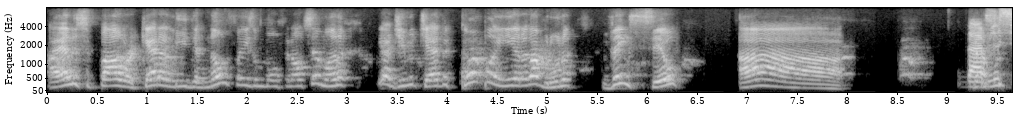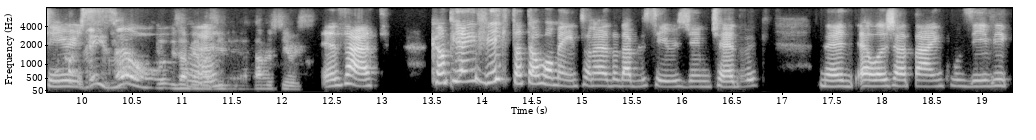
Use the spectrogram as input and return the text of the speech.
A Alice Power, que era líder, não fez um bom final de semana. E a Jimmy Chadwick, companheira da Bruna, venceu a W Series. Vez, né, Isabela? É. W Series. Exato. Campeã invicta até o momento, né, da W Series, Jamie Chadwick né? Ela já está, inclusive,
